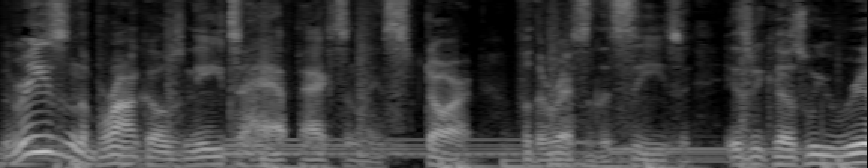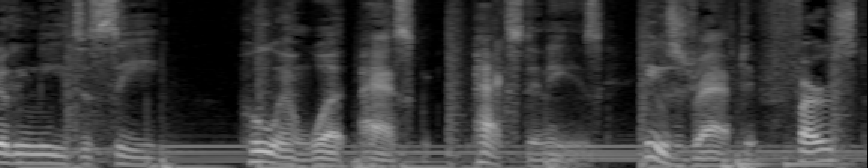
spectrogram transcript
The reason the Broncos need to have Paxton Lynch start for the rest of the season is because we really need to see who and what Paxton is. He was drafted first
